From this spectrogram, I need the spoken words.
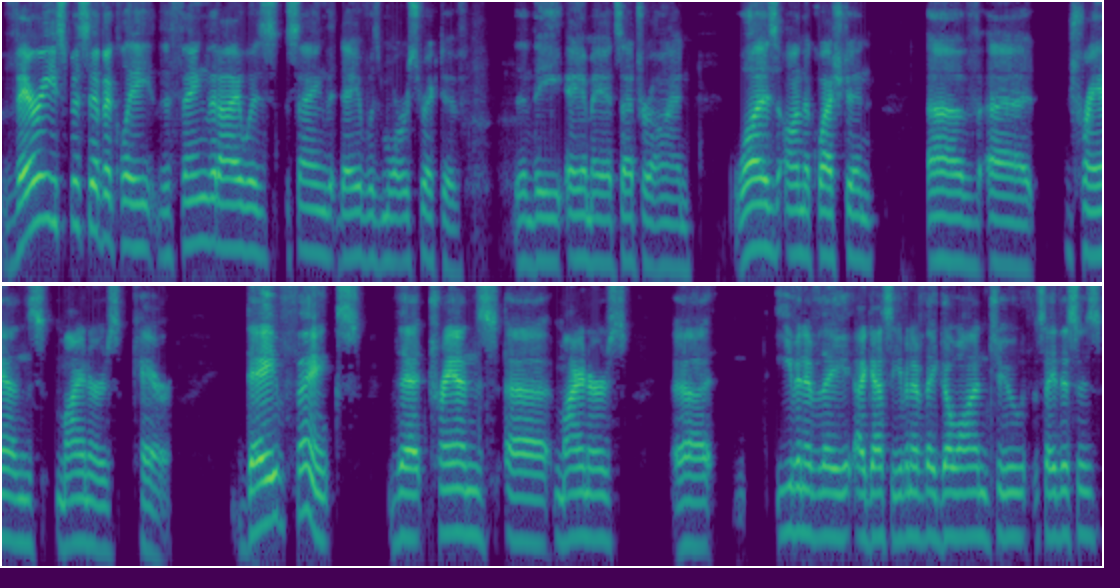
very specifically the thing that I was saying that Dave was more restrictive than the AMA, etc. on was on the question of uh, trans minors care. Dave thinks that trans uh, minors, uh, even if they, I guess, even if they go on to say this is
